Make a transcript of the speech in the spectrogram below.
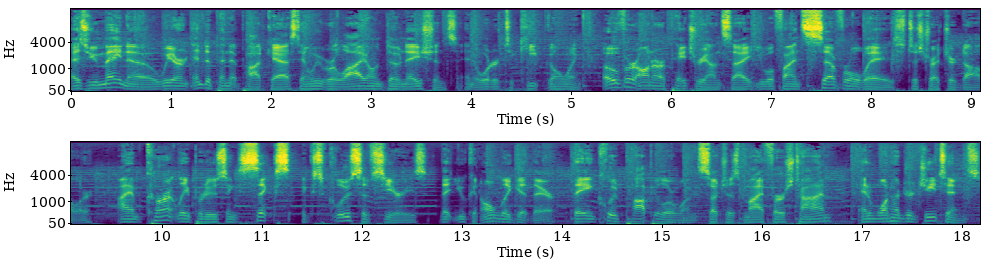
As you may know, we are an independent podcast and we rely on donations in order to keep going. Over on our Patreon site, you will find several ways to stretch your dollar. I am currently producing six exclusive series that you can only get there. They include popular ones such as My First Time and 100 G Tunes.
